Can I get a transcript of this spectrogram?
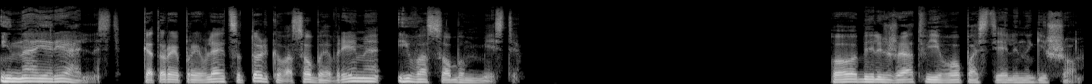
Иная реальность, которая проявляется только в особое время и в особом месте. Обе лежат в его постели нагишом.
